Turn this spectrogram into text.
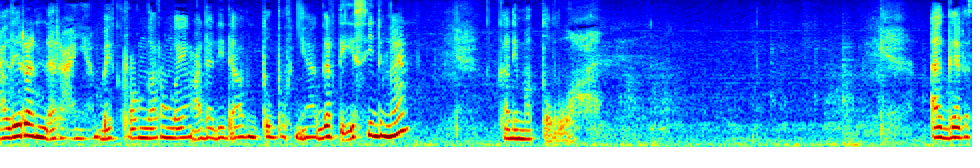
aliran darahnya baik rongga-rongga yang ada di dalam tubuhnya agar diisi dengan kalimatullah agar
